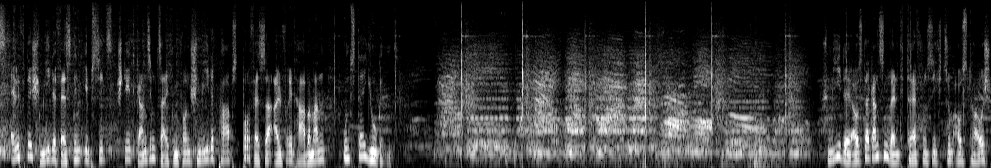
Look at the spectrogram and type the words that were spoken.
Das elfte Schmiedefest in Ipsitz steht ganz im Zeichen von Schmiedepapst Professor Alfred Habermann und der Jugend. Schmiede aus der ganzen Welt treffen sich zum Austausch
